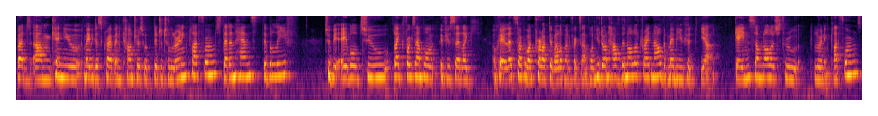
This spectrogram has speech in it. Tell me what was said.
but um, can you maybe describe encounters with digital learning platforms that enhance the belief to be able to, like, for example, if you said, like, okay, let's talk about product development, for example, you don't have the knowledge right now, but maybe you could, yeah, gain some knowledge through learning platforms.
